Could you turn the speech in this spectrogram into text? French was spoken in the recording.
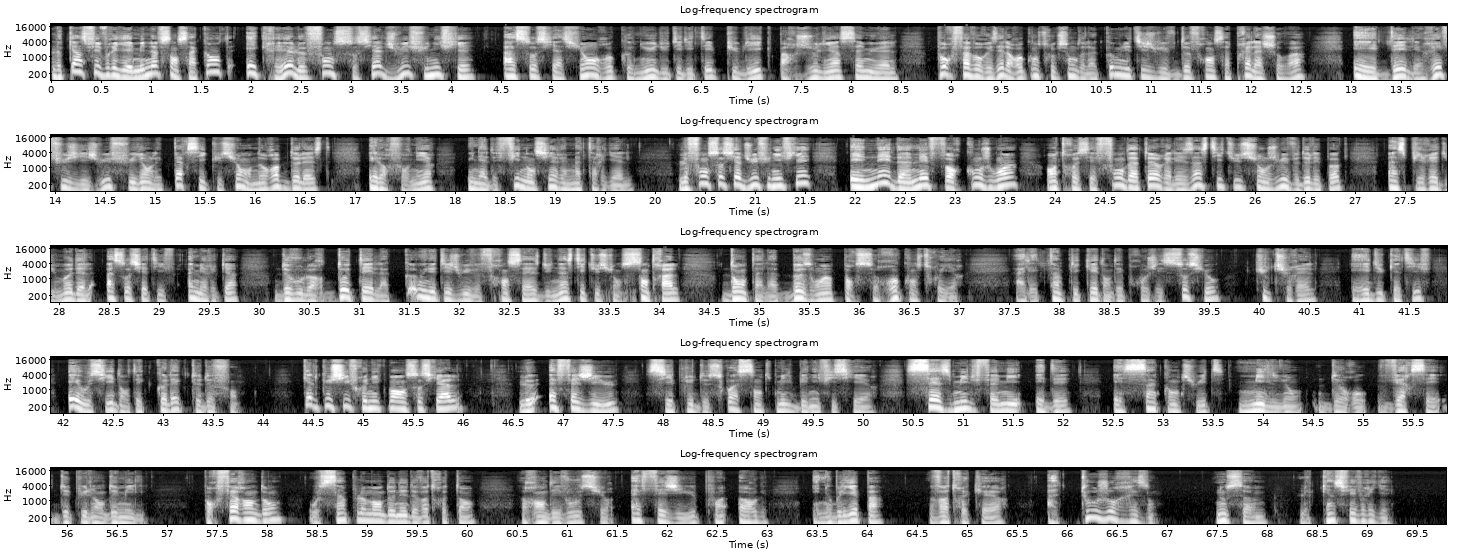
Le 15 février 1950 est créé le Fonds social juif unifié, association reconnue d'utilité publique par Julien Samuel, pour favoriser la reconstruction de la communauté juive de France après la Shoah et aider les réfugiés juifs fuyant les persécutions en Europe de l'Est et leur fournir une aide financière et matérielle le Fonds social juif unifié est né d'un effort conjoint entre ses fondateurs et les institutions juives de l'époque, inspiré du modèle associatif américain de vouloir doter la communauté juive française d'une institution centrale dont elle a besoin pour se reconstruire. Elle est impliquée dans des projets sociaux, culturels et éducatifs et aussi dans des collectes de fonds. Quelques chiffres uniquement en social. Le FSJU c'est plus de 60 000 bénéficiaires, 16 000 familles aidées et 58 millions d'euros versés depuis l'an 2000. Pour faire un don ou simplement donner de votre temps, rendez-vous sur fsju.org et n'oubliez pas, votre cœur a toujours raison. Nous sommes le 15 février.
